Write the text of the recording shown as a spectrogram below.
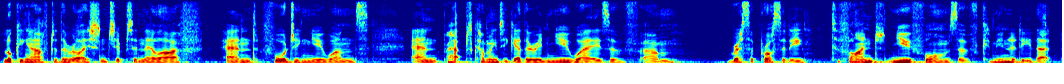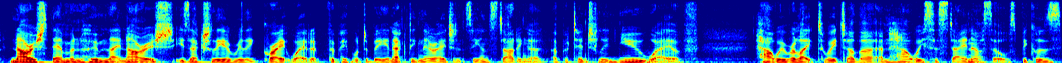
looking after the relationships in their life and forging new ones and perhaps coming together in new ways of um, reciprocity to find new forms of community that nourish them and whom they nourish is actually a really great way to, for people to be enacting their agency and starting a, a potentially new way of how we relate to each other and how we sustain ourselves because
